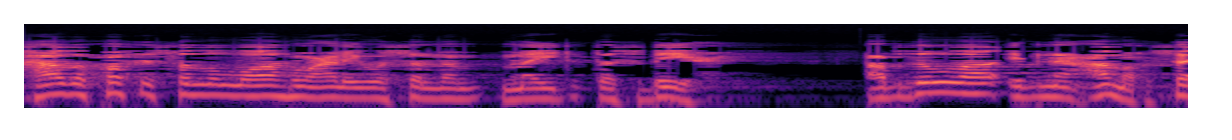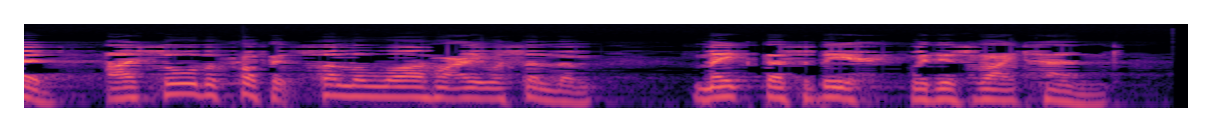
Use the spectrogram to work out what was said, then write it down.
how the Prophet sallallahu alaihi wasallam made tasbih. Abdullah ibn Amr said, I saw the Prophet sallallahu alaihi wasallam make tasbih with his right hand.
